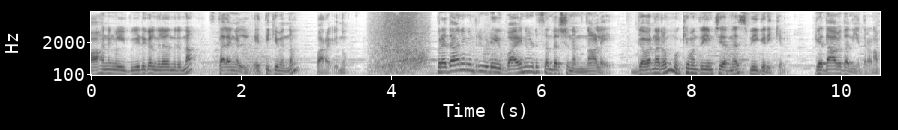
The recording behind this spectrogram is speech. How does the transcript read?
വാഹനങ്ങളിൽ വീടുകൾ നിലനിന്നിരുന്ന സ്ഥലങ്ങളിൽ എത്തിക്കുമെന്നും പറയുന്നു. പ്രധാനമന്ത്രിയുടെ വയനാട് സന്ദർശനം നാളെ ഗവർണറും മുഖ്യമന്ത്രിയും ചേർന്ന് സ്വീകരിക്കും. ഗതാഗത നിയന്ത്രണം.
